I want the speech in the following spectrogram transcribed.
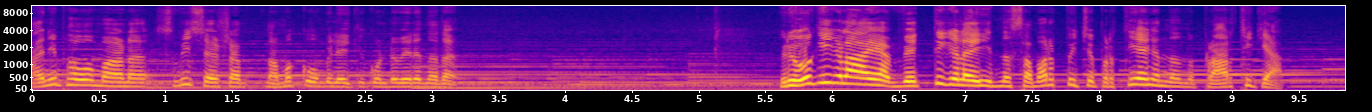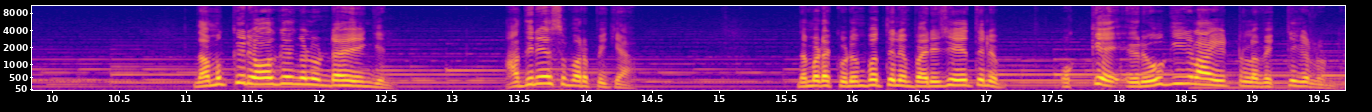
അനുഭവമാണ് സുവിശേഷം നമുക്ക് മുമ്പിലേക്ക് കൊണ്ടുവരുന്നത്. രോഗികളായ വ്യക്തികളെ ഇന്ന് സമർപ്പിച്ച് പ്രത്യേകം നിന്ന് പ്രാർത്ഥിക്കാം. നമുക്ക് രോഗങ്ങളുണ്ടായെങ്കിൽ അതിനെ സമർപ്പിക്കാം. നമ്മുടെ കുടുംബത്തിലും പരിചയത്തിലും ഒക്കെ രോഗികളായിട്ടുള്ള വ്യക്തികളുണ്ട്.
